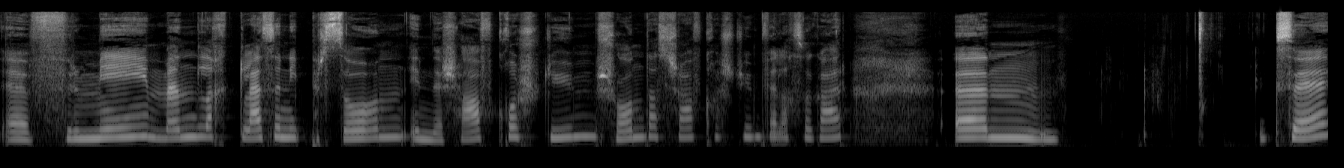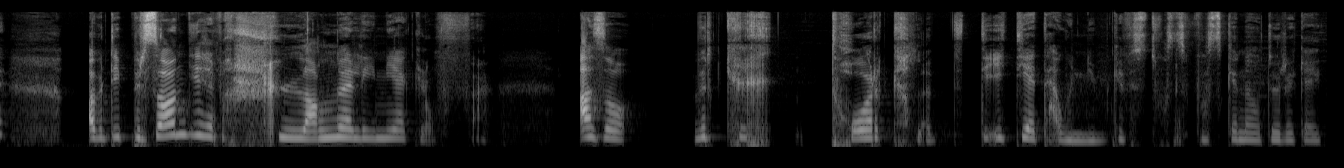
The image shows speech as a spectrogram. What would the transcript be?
äh, für mich männlich gelesene Person in einem Schafkostüm, schon das Schafkostüm vielleicht sogar, ähm, gesehen. Aber die Person, die ist einfach Schlangenlinie gelaufen. Also wirklich torkelt. Die, die hat auch nicht mehr gewusst, was, was genau durchgeht.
